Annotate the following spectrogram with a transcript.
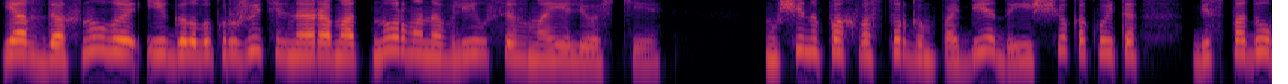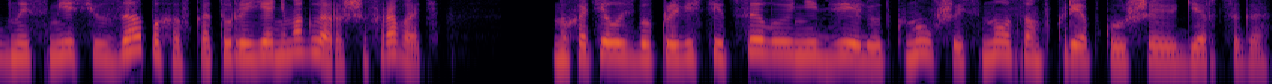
Я вздохнула, и головокружительный аромат Нормана влился в мои легкие. Мужчина пах восторгом победы и еще какой-то бесподобной смесью запахов, которые я не могла расшифровать. Но хотелось бы провести целую неделю, уткнувшись носом в крепкую шею герцога.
